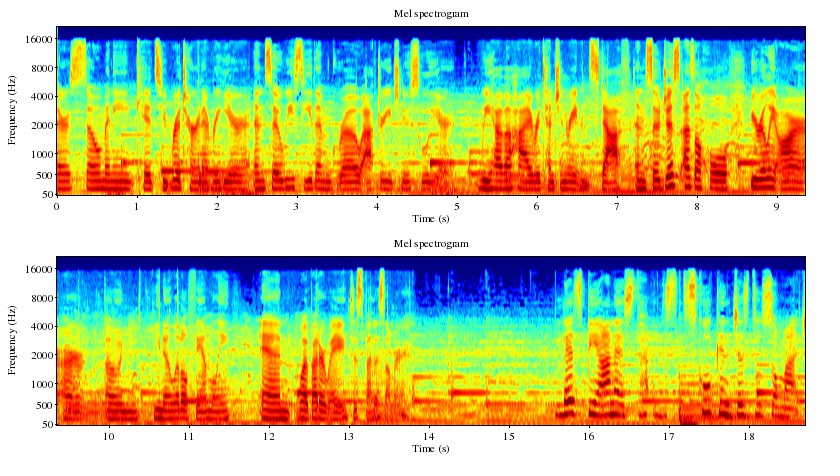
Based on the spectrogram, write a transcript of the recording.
There's so many kids who return every year, and so we see them grow after each new school year. We have a high retention rate in staff, and so just as a whole, we really are our own, you know, little family. And what better way to spend a summer? Let's be honest, school can just do so much.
